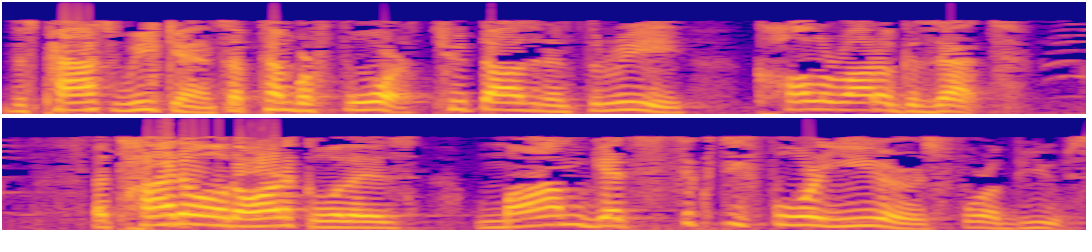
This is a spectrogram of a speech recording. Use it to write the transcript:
This past weekend, September 4th, 2003, Colorado Gazette. The title of the article is Mom gets 64 years for abuse.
